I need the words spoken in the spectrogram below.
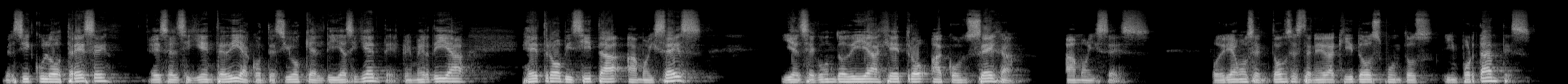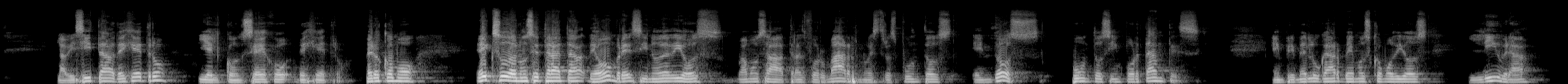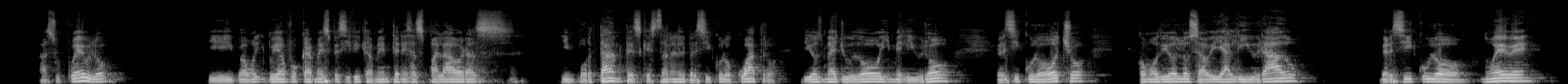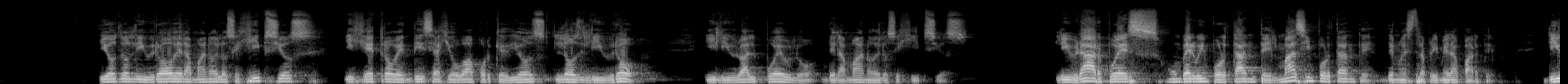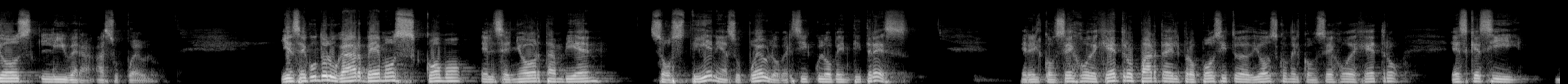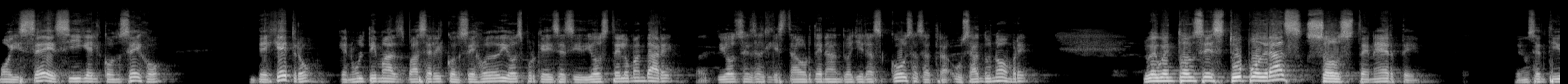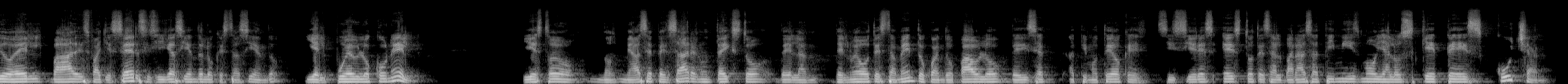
Versículo 13 es el siguiente día. Aconteció que al día siguiente, el primer día, Jetro visita a Moisés y el segundo día, Jetro aconseja a Moisés. Podríamos entonces tener aquí dos puntos importantes. La visita de Jetro y el consejo de Jetro. Pero como Éxodo no se trata de hombres, sino de Dios, vamos a transformar nuestros puntos en dos puntos importantes. En primer lugar, vemos cómo Dios libra a su pueblo, y voy a enfocarme específicamente en esas palabras importantes que están en el versículo 4. Dios me ayudó y me libró. Versículo 8, cómo Dios los había librado. Versículo 9, Dios los libró de la mano de los egipcios y Jetro bendice a Jehová porque Dios los libró y libró al pueblo de la mano de los egipcios. Librar, pues, un verbo importante, el más importante de nuestra primera parte. Dios libra a su pueblo. Y en segundo lugar, vemos cómo el Señor también sostiene a su pueblo, versículo 23. En el consejo de Jetro, parte del propósito de Dios con el consejo de Jetro es que si Moisés sigue el consejo de Jetro, que en últimas va a ser el consejo de Dios, porque dice, si Dios te lo mandare, Dios es el que está ordenando allí las cosas usando un nombre, luego entonces tú podrás sostenerte. En un sentido, él va a desfallecer si sigue haciendo lo que está haciendo, y el pueblo con él. Y esto me hace pensar en un texto del, Nuevo Testamento, cuando Pablo le dice a Timoteo que si hicieres esto te salvarás a ti mismo y a los que te escuchan.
